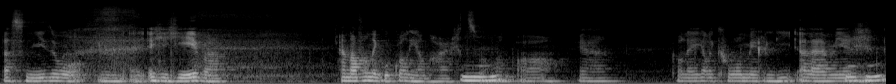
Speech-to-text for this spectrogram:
Dat is niet zo een, een gegeven. En dat vond ik ook wel heel hard. Zo Mhm. van, ah, ja, ik wil eigenlijk gewoon meer, li- meer Mhm.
